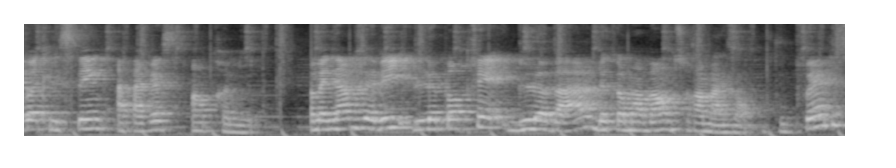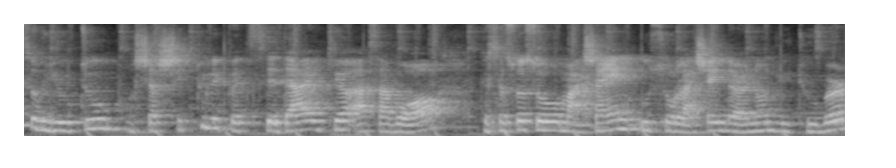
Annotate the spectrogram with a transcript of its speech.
votre listing apparaisse en premier. Maintenant, vous avez le portrait global de comment vendre sur Amazon. Vous pouvez aller sur YouTube pour chercher tous les petits détails qu'il y a à savoir, que ce soit sur ma chaîne ou sur la chaîne d'un autre YouTuber,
